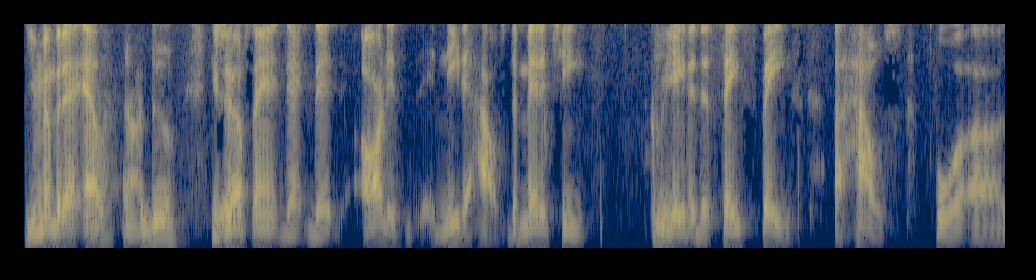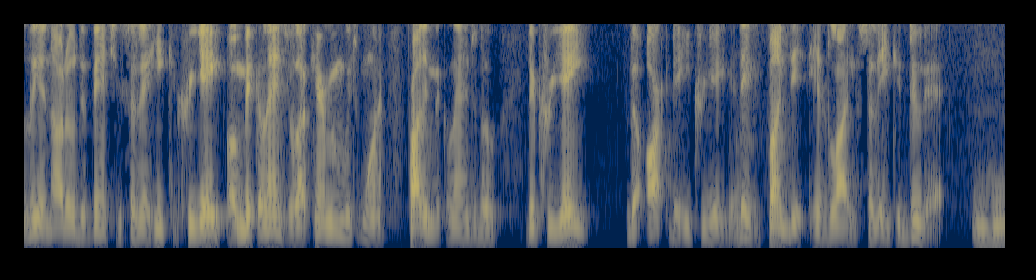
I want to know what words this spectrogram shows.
You remember that, Ella? I do. You see what I'm saying? That that artists need a house. The Medici created a safe space, a house for uh, Leonardo da Vinci, so that he could create, or Michelangelo. I can't remember which one. Probably Michelangelo to create the art that he created. They funded his life so that he could do that. hmm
